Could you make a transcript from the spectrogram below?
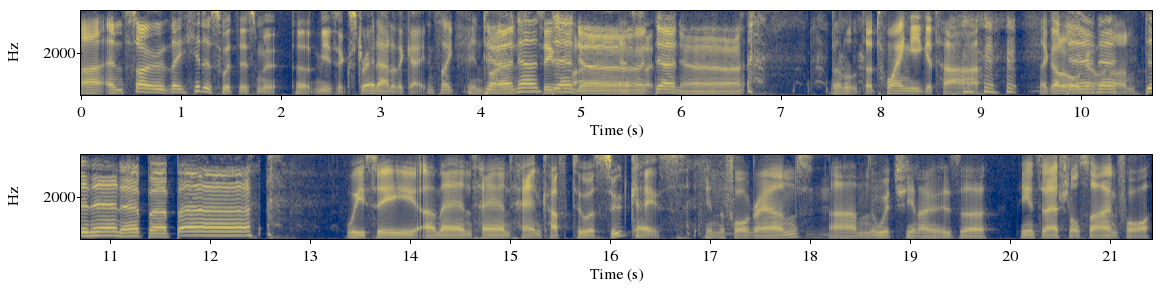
Uh, and so they hit us with this mu- uh, music straight out of the gate. It's like in da Bones, season five, episode two. the, the twangy guitar. They got it all going on. We see a man's hand handcuffed to a suitcase in the foreground, um, which you know is uh, the international sign for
